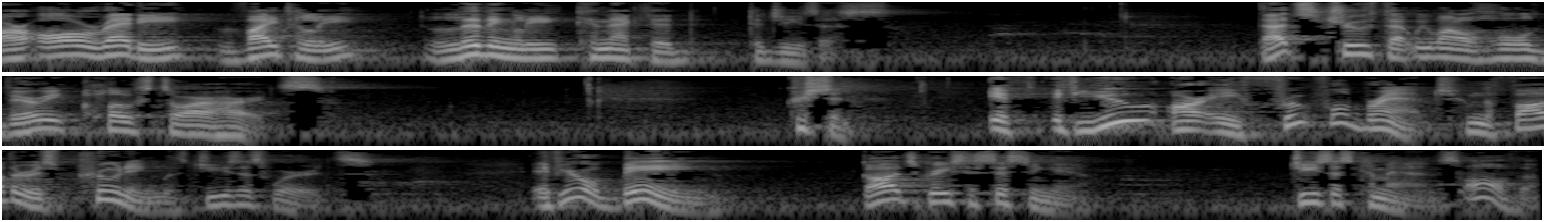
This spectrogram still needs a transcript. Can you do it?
are already vitally, livingly connected to Jesus. That's truth that we want to hold very close to our hearts. Christian, if, if you are a fruitful branch whom the Father is pruning with Jesus' words, if you're obeying God's grace assisting you, Jesus' commands, all of them,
